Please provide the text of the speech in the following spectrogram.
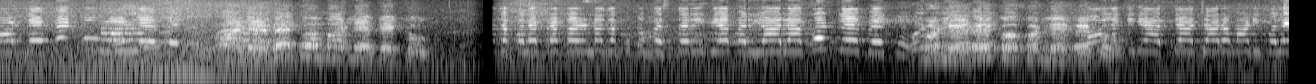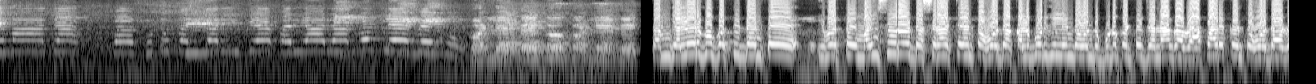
ಮಾಡಲೇಬೇಕು ಮಾಡಲೇಬೇಕು ಮಾಡಲೇಬೇಕು ಮಾಡಲೇಬೇಕು ಕೊಲೆ ಪ್ರಕರಣದ ಕುಟುಂಬಸ್ಥರಿಗೆ ಪರಿಹಾರ ಕೊಡಲೇಬೇಕು ಕೊಡ್ಲೇಬೇಕು ಕೊಡ್ಲೇಬೇಕು ಬಾಲಕಿಗೆ ಅತ್ಯಾಚಾರ ಮಾಡಿ ಕೊಲೆ ಮಾದ ಪ- ಕುಟುಂಬಸ್ಥರಿಗೆ ಪರಿಹಾರ ಕೊಡಲೇಬೇಕು ಕೊಡ್ಲೇಬೇಕು ಕೊಡ್ಲೇಬೇಕು ತಮ್ಗೆಲ್ಲರಿಗೂ ಗೊತ್ತಿದ್ದಂತೆ ಇವತ್ತು ಮೈಸೂರು ದಸರಾಕ್ಕೆ ಅಂತ ಹೋದ ಕಲಬುರಗಿಲಿಂದ ಒಂದು ಬುಡಕಟ್ಟು ಜನಾಂಗ ವ್ಯಾಪಾರಕ್ಕಂತ ಹೋದಾಗ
